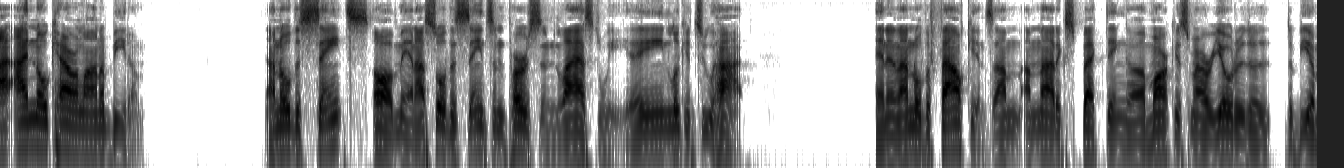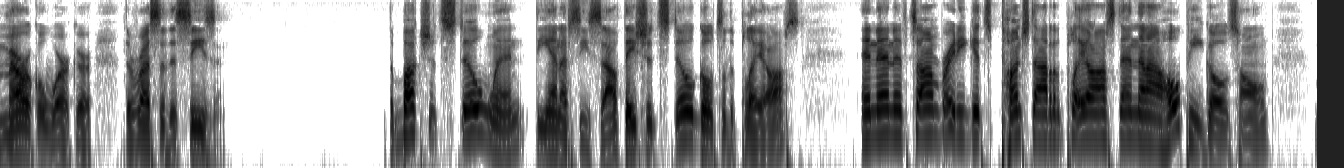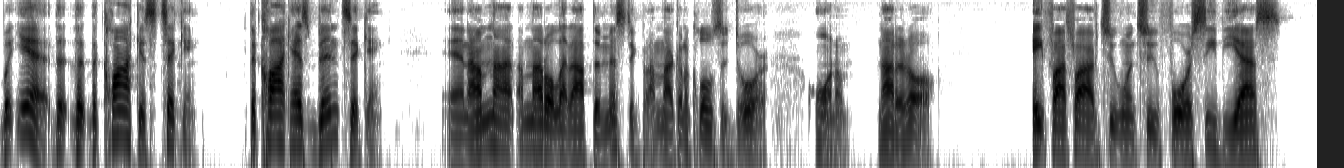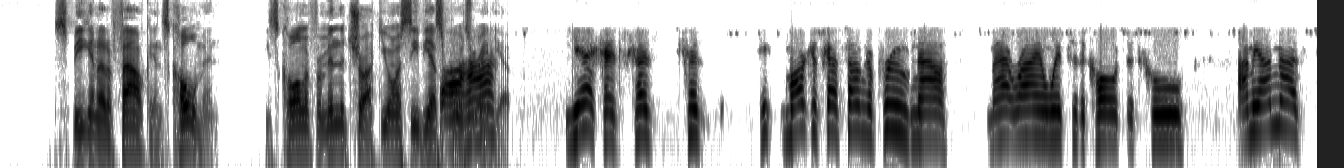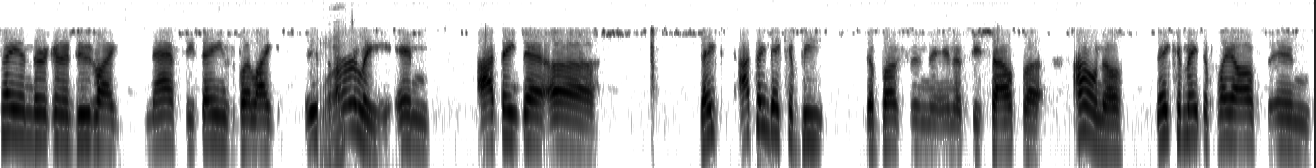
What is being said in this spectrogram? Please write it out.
I, I know Carolina beat them. I know the Saints. Oh man, I saw the Saints in person last week. They ain't looking too hot. And then I know the Falcons. I'm I'm not expecting uh, Marcus Mariota to, to be a miracle worker the rest of the season. The Bucs should still win the NFC South. They should still go to the playoffs. And then if Tom Brady gets punched out of the playoffs, then then I hope he goes home. But yeah, the, the, the clock is ticking. The clock has been ticking. And I'm not I'm not all that optimistic, but I'm not going to close the door on them. Not at all. 855-212-4CBS. Speaking of the Falcons, Coleman, he's calling from in the truck. You're on CBS Sports uh-huh. Radio. Yeah, because cause, cause Marcus got something to prove now. Matt Ryan went to the Colts. It's cool. I mean, I'm not saying they're going to do like nasty things, but like it's What? early, and I think that uh they, I think they could beat the Bucs in the NFC South, but I don't know. They could make the playoffs, and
